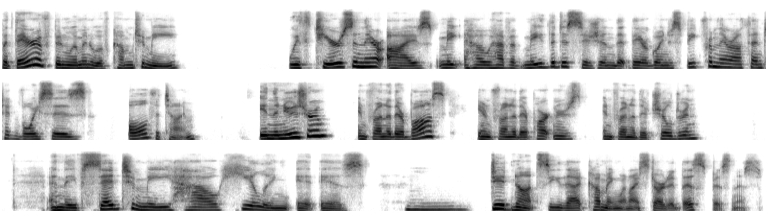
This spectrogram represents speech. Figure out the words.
but there have been women who have come to me with tears in their eyes, make, who have made the decision that they are going to speak from their authentic voices all the time in the newsroom, in front of their boss, in front of their partners, in front of their children. And they've said to me how healing it is. Mm. Did not see that coming when I started this business.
